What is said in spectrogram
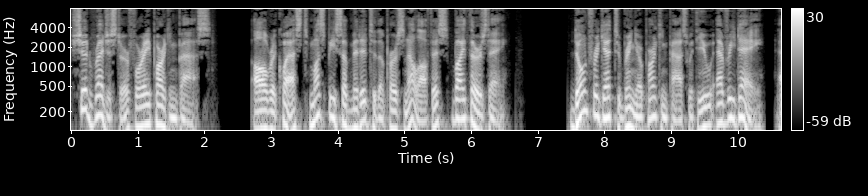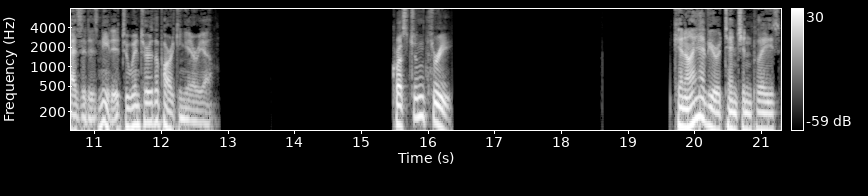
should register for a parking pass. All requests must be submitted to the personnel office by Thursday. Don't forget to bring your parking pass with you every day as it is needed to enter the parking area. Question 3. Can I have your attention, please?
